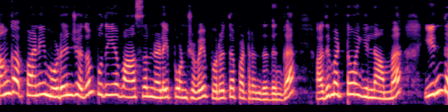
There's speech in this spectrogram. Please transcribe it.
அங்கே பணி முடிஞ்சதும் புதிய வாசல் நிலை போன்றவை பொருத்தப்பட்டிருந்ததுங்க. அது மட்டும் இல்லாமல் இந்த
